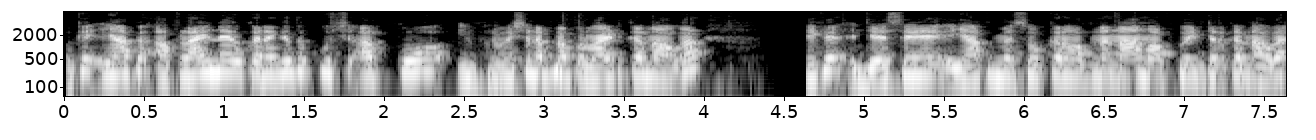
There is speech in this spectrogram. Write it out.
ओके यहाँ पे अप्लाई नाउ करेंगे तो कुछ आपको इन्फॉर्मेशन अपना प्रोवाइड करना होगा, ठीक है? जैसे यहाँ पे मैं शो कर रहा हूँ, अपना नाम आपको इंटर करना होगा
